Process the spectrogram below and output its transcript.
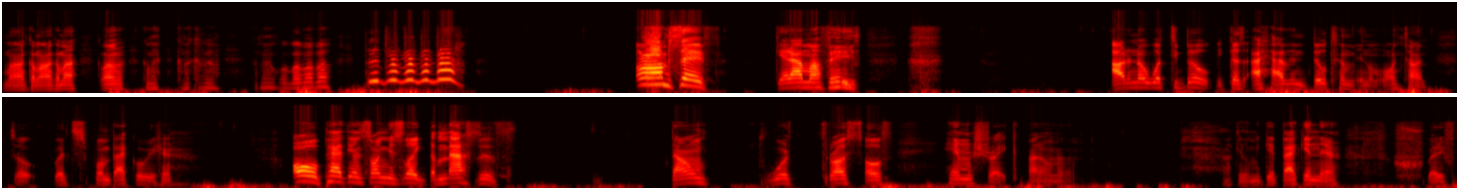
Come on, come on, come on, come on, come on, come on, come on, come on, come on, come on. Oh, I'm safe. Get out of my face. I don't know what to build because I haven't built him in a long time. So let's run back over here. Oh, Pantheon Song is like the massive downward thrust of Hammer Strike. I don't know. Okay, let me get back in there. Ready for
